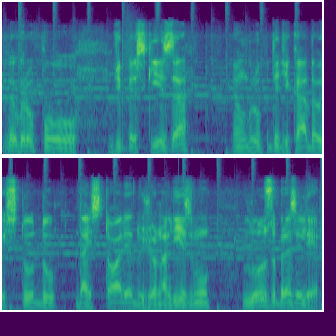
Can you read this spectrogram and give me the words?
Meu grupo de pesquisa é um grupo dedicado ao estudo da história do jornalismo luso brasileiro.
